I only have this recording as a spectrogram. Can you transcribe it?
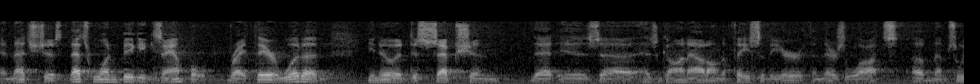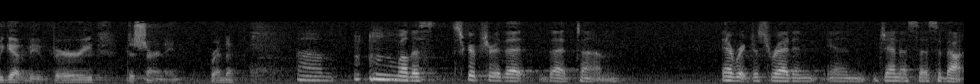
and that's just that's one big example right there. What a you know a deception that is uh, has gone out on the face of the earth, and there's lots of them. So we got to be very discerning. Brenda. Um, well, the scripture that that um, Everett just read in in Genesis about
